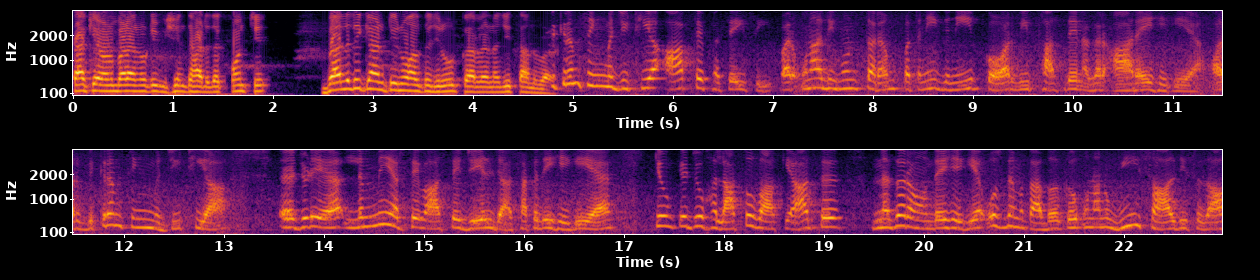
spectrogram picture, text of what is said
ਤਾਂ ਕਿ ਆਉਣ ਵਾਲਾ ਨੋਟੀਫਿਕੇਸ਼ਨ ਤੁਹਾਡੇ ਤੱਕ ਪਹੁੰਚੇ। ਬੈਲ ਦੀ ਘੰਟੀ ਨੂੰ ਹਾਲ ਤੇ ਜ਼ਰੂਰ ਕਰ ਲੈਣਾ ਜੀ, ਧੰਨਵਾਦ। ਵਿਕਰਮ ਸਿੰਘ ਮਜੀਠੀਆ ਆਪ ਤੇ ਫਸੇ ਹੀ ਸੀ, ਪਰ ਉਹਨਾਂ ਦੀ ਹੁਣ ਧਰਮ ਪਤਨੀ ਗਨੀਬ ਕੌਰ ਵੀ ਫਸਦੇ ਨਜ਼ਰ ਆ ਰਹੇ ਹੈਗੇ ਆ। ਔਰ ਵਿਕਰਮ ਸਿੰਘ ਮਜੀਠੀਆ ਜਿਹੜੇ ਆ, ਲੰਮੇ ਅਰਸੇ ਵਾਸਤੇ ਜੇਲ੍ਹ ਜਾ ਸਕਦੇ ਹੈਗੇ ਆ, ਕਿਉਂਕਿ ਜੋ ਹਾਲਾਤੋ ਵਾਕਿਆਤ ਨਜ਼ਰ ਆਉਂਦੇ ਹੈਗੇ ਆ, ਉਸ ਦੇ ਮੁਤਾਬਕ ਉਹਨਾਂ ਨੂੰ 20 ਸਾਲ ਦੀ ਸਜ਼ਾ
